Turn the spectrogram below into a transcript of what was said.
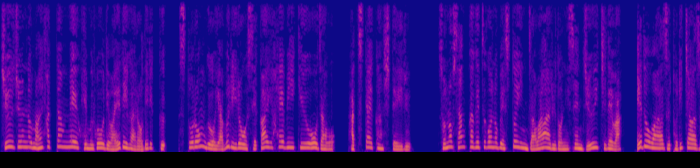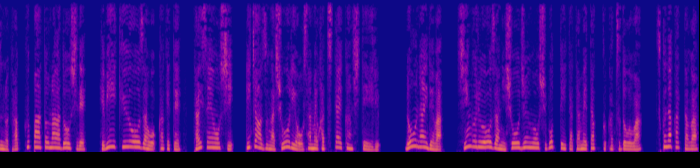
中旬のマンハッタンメイヘム4ではエディがロデリック・ストロングを破りロー世界ヘビー級王座を初戴冠している。その3ヶ月後のベストインザワールド2011では、エドワーズとリチャーズのタッグパートナー同士でヘビー級王座をかけて対戦をし、リチャーズが勝利を収め初戴冠している。ロー内ではシングル王座に照準を絞っていたためタッグ活動は少なかったが、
